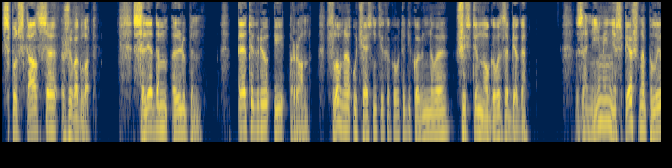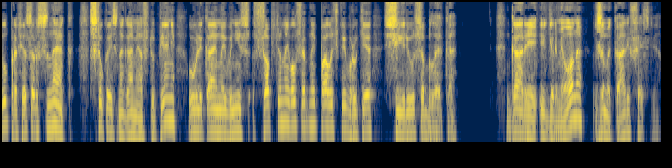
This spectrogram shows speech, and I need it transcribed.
спускался живоглот. Следом Люпин, Петтегрю и Рон, словно участники какого-то диковинного шестиногого забега. За ними неспешно плыл профессор Снег, стукаясь ногами о ступени, увлекаемый вниз собственной волшебной палочкой в руке Сириуса Блэка. Гарри и Гермиона замыкали шествие.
